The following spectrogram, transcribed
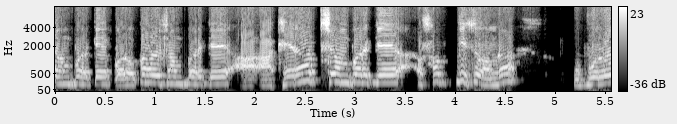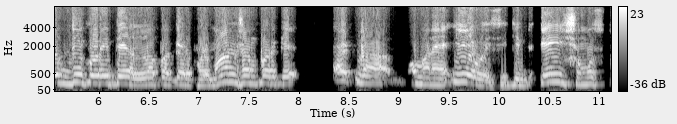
সম্পর্কে, পরকাল সম্পর্কে আখেরাত সম্পর্কে সবকিছু আমরা উপলব্ধি করিতে আল্লাহ পাকের ফরমান সম্পর্কে একটা মানে ইয়ে হয়েছে কিন্তু এই সমস্ত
